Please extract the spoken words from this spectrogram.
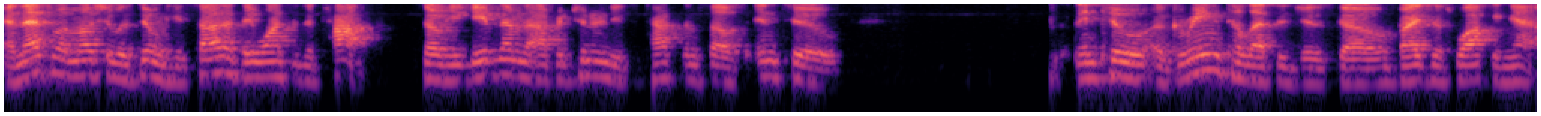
And that's what Moshe was doing. He saw that they wanted to talk. So he gave them the opportunity to talk themselves into, into agreeing to let the Jews go by just walking out.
